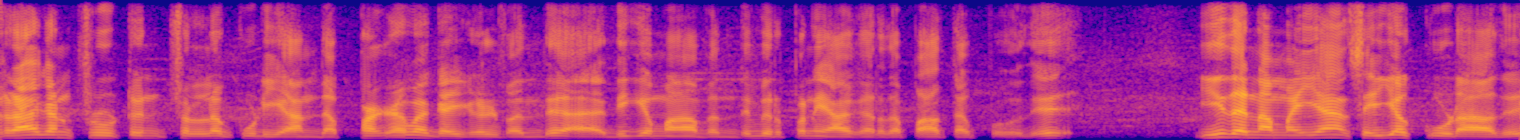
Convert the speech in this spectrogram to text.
டிராகன் ஃப்ரூட்டுன்னு சொல்லக்கூடிய அந்த பழ வகைகள் வந்து அதிகமாக வந்து விற்பனை ஆகிறத பார்த்த போது இதை நம்ம ஏன் செய்யக்கூடாது?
